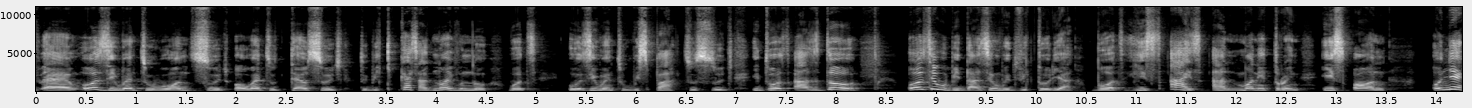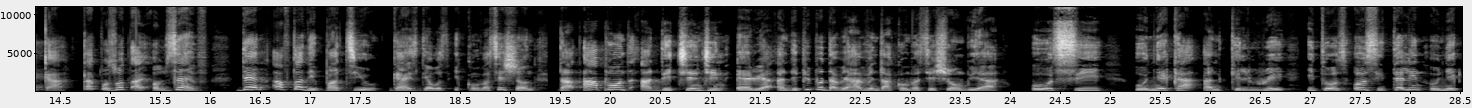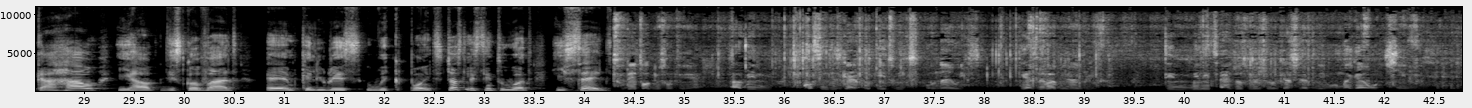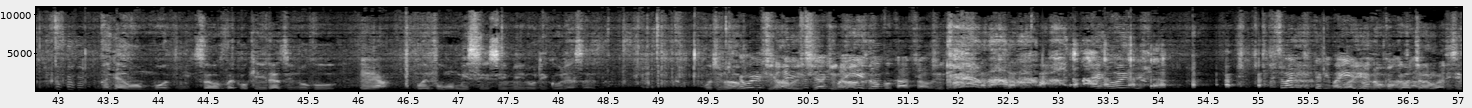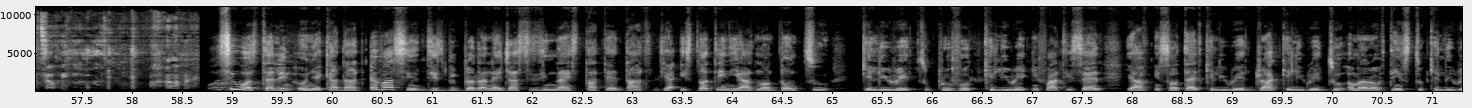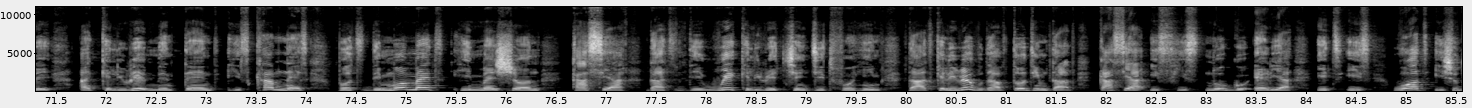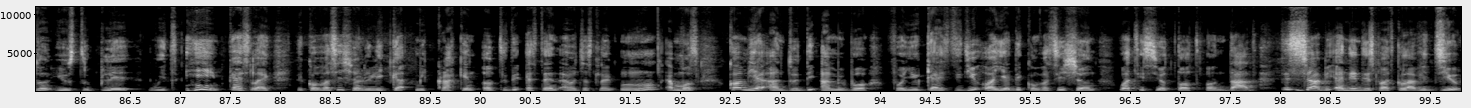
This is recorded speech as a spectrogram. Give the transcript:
uh, Ozee went to warn Sooj or went to tell Sooj to be. Guys, I don't even know what Ozee went to whisper to Sooj. It was as though Ozee would be dancing with Victoria, but his eyes and monitoring is on Onyeka, that was what I observed. Then after the party, oh, guys, there was a conversation that happened at the changing area and the people that were having that conversation were Ocee, Onyeka and Kelly It was Ocee telling Onyeka how he had discovered um, Kelly weak points. Just listen to what he said. Today taught me something. Yeah? I've been cursing this guy for eight weeks or nine weeks. He has never been angry. The minute I just mentioned Kassia's name, oh my guy won't kill me. My guy won't mod me. So I was like, okay, that's a no go. Yeah. But if you want me to say me, you know, they go that side. But you know how do you know how do you know how So why did you tell him? Why you know culture? Why did you tell me? Osi was telling Onyeka that ever since this Big Brother Naija season 9 started that there is nothing he has not done to Kellyrae to provoke Kellyrae. In fact, he said he have insulted Kellyrae, dragged Kellyrae, do a lot of things to Kellyrae, and Kellyrae maintained his calmness. But the moment he mentioned Kassia that the way Kelly changed it for him, that Kelly would have told him that Kassia is his no-go area. It is what he shouldn't use to play with him. Guys, like the conversation really got me cracking up to the extent I was just like, mm -hmm, I must come here and do the amiibo for you guys. Did you all hear the conversation? What is your thought on that? This is where I'll be ending this particular video.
